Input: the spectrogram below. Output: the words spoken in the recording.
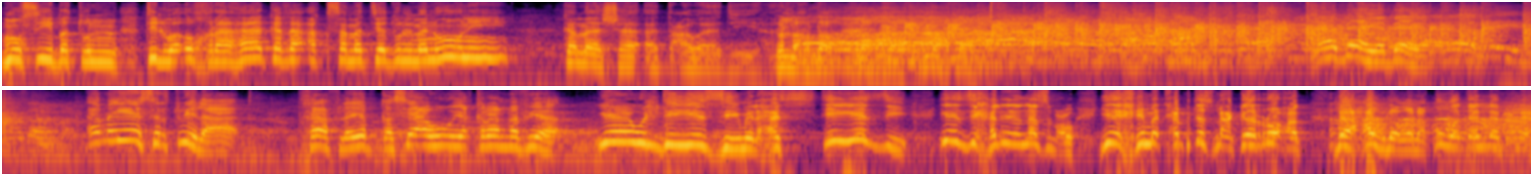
مصيبة تلو أخرى هكذا أقسمت يد المنون كما شاءت عواديها. الله الله الله الله, الله. يا باهية باهية. أما ياسر طويلة عاد. تخاف لا يبقى ساعة وهو يقرأ لنا فيها. يا ولدي يزي من الحس. يزي يزي خلينا نسمعوا يا أخي ما تحب تسمع كان روحك؟ لا حول ولا قوة إلا بالله.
